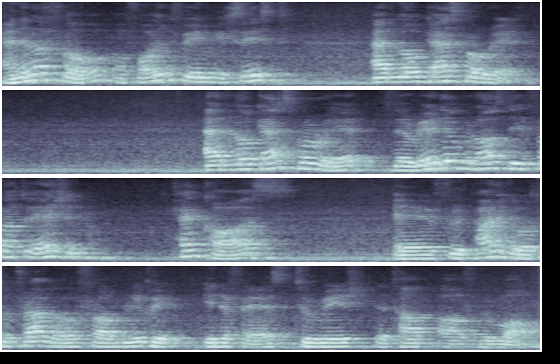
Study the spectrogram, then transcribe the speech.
Annular flow of falling film exists at low gas flow rate. At low gas flow rate, the radial velocity fluctuation can cause a fluid particle to travel from liquid interface to reach the top of the wall.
